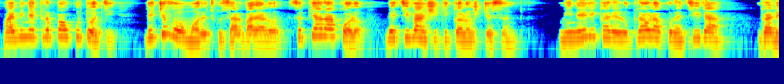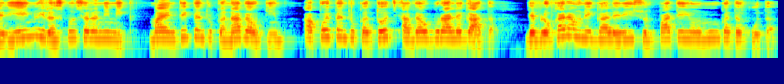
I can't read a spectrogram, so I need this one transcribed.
Mai bine crăpau cu toții. De ce vă omorâți cu salvarea lor? Să piară acolo. Bețivani și ticăloși ce sunt. Minerii care lucrau la curățirea galeriei nu-i răspunseră nimic. Mai întâi pentru că n-aveau timp, apoi pentru că toți aveau gura legată. Deblocarea unei galerii surpate e o muncă tăcută.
